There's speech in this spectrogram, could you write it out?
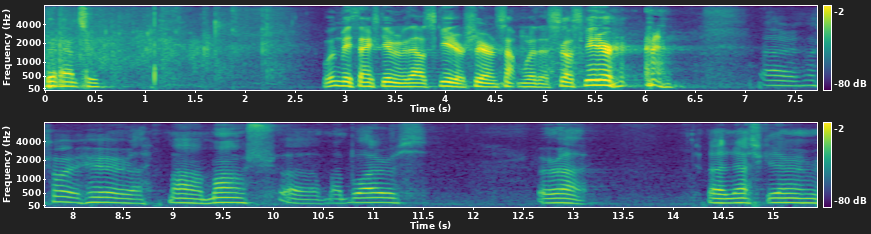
been answered. Wouldn't be Thanksgiving without Skeeter sharing something with us. So, Skeeter. uh, I saw it here. Uh, my mom's, uh, my brothers, are uh, uh, that's getting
